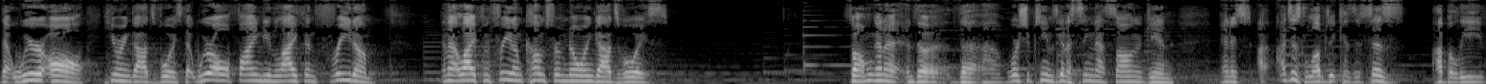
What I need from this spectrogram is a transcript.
that we're all hearing God's voice, that we're all finding life and freedom. And that life and freedom comes from knowing God's voice. So I'm gonna the the uh, worship team is gonna sing that song again, and it's I, I just loved it because it says I believe,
